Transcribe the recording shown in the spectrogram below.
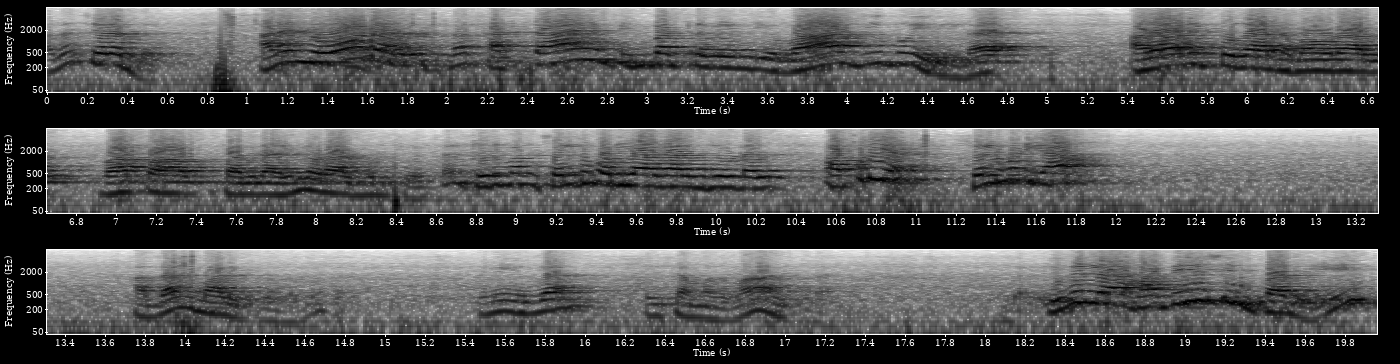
அதான் சிறந்தது. ஆனா இந்த ஓடர் கட்டாயம் பின்பற்ற வேண்டிய வாஜிபு இல்லை. அதாவது இப்போ உதாரணமா ஒரு ஆள் வாப்பா பதினாறு இன்னொரு ஆள் முடிச்சு வைத்தால் திருமணம் செல்லுபடியாகாதுன்னு சொல்றது. அப்படியா? செல்லுபடியா? அதான் மாறிக்கொள்ளும் இனி இதுதான் இது சம்பந்தமா இருக்கிறார். இதுல ஹதீஸின் படி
